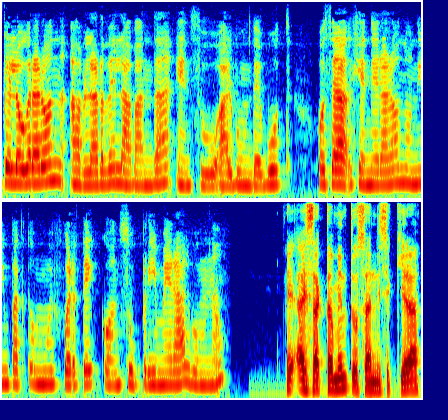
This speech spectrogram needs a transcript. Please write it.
que lograron hablar de la banda en su álbum debut. O sea, generaron un impacto muy fuerte con su primer álbum, ¿no? Eh, exactamente, o sea, ni siquiera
